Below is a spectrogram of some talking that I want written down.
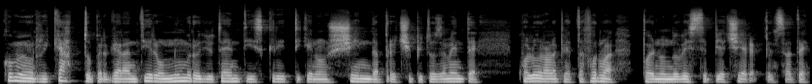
come un ricatto per garantire un numero di utenti iscritti che non scenda precipitosamente qualora la piattaforma poi non dovesse piacere. Pensate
